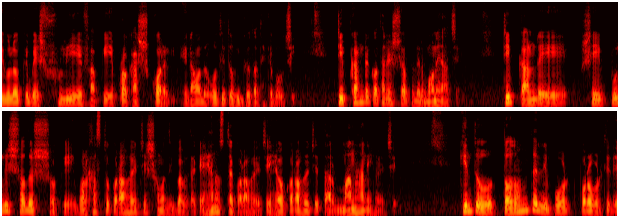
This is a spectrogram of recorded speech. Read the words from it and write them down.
এগুলোকে বেশ ফুলিয়ে ফাঁপিয়ে প্রকাশ করেন। এটা আমাদের অতীত অভিজ্ঞতা থেকে বলছি। টিপকাণ্ডের কথা নিশ্চয়ই আপনাদের মনে আছে। টিপকাণ্ডে সেই পুলিশ সদস্যকে বরখাস্ত করা হয়েছে, সামাজিকভাবে তাকে হেনস্থা করা হয়েছে, হেয় করা হয়েছে, তার মানহানি হয়েছে। কিন্তু তদন্তের রিপোর্ট পরবর্তীতে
